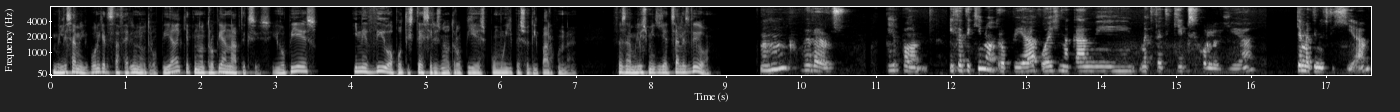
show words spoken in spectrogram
Μιλήσαμε λοιπόν για τη σταθερή νοοτροπία και την νοοτροπία ανάπτυξης, οι οποίες είναι δύο από τις τέσσερις νοοτροπίες που μου είπες ότι υπάρχουν. Θες να μιλήσουμε και για τις άλλες δύο; Mm-hmm, Βεβαίως. Λοιπόν, η θετική νοοτροπία που έχει να κάνει με τη θετική ψυχολογία και με την ευτυχία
